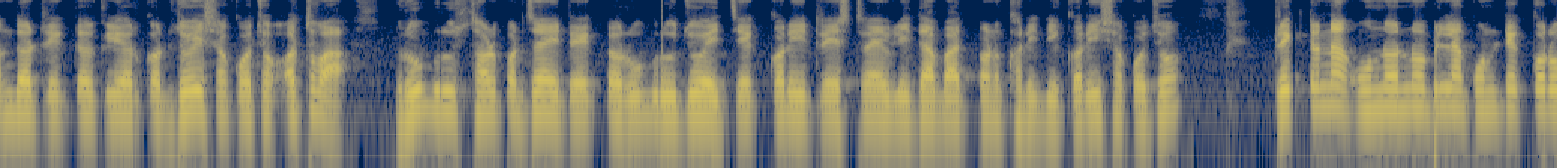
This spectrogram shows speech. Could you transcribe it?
અંદર ટ્રેક્ટર ક્લિયર કટ જોઈ શકો છો. અથવા રૂબરૂ સ્થળ પર જઈ ટ્રેક્ટર રૂબરૂ જોઈ, ચેક કરી ટેસ્ટ ડ્રાઈવ લીધા બાદ પણ ખરીદી કરી શકો છો. ટ્રેક્ટરના ઓનરનો પહેલાં કોન્ટેક કરો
